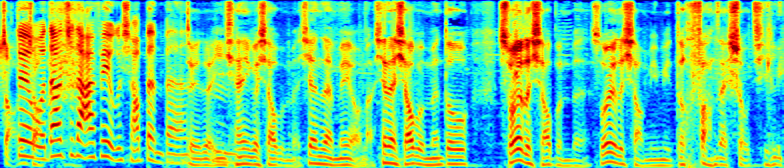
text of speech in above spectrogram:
找一找对我。倒知道阿飞有个小本本。对对，嗯以前一个小本本，现在没有了。现在小本本都所有的小本本，所有的小秘密都放在手机里，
